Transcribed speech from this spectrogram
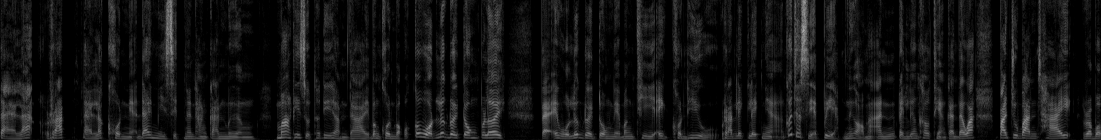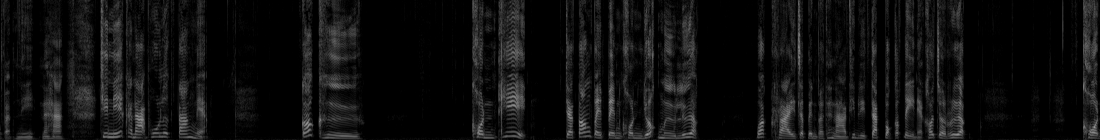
แต่ละรัฐแต่ละคนเนี่ยได้มีสิทธิ์ในทางการเมืองมากที่สุดเท่าที่ทำได้ บางคนบอกว่าก็โหวตเลือกโดยตรงไปเลย แต่ไอ้โหวตเลือกโดยตรงเนี่ยบางทีไอ้คนที่อยู่รัฐเล็กๆเนี่ยก็จะเสียเปรียบนึกออกมาอันเป็นเรื่องเข้าเถียงกันแต่ว่า ปัจจุบันใช้ระบบแบบนี้นะคะทีนี้คณะผู้เลือกตั้งเนี่ยก็คือคนที่จะต้องไปเป็นคนยกมือเลือก ว่าใครจะเป็นประธานาธิบดีแต่ปกติเนี่ยเขาจะเลือกคน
